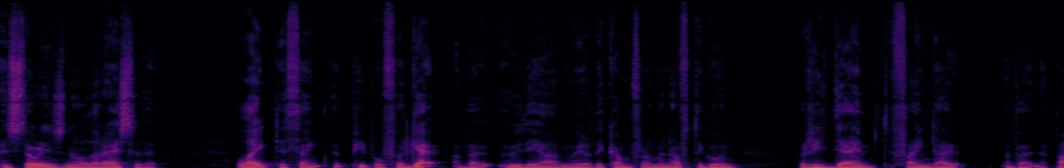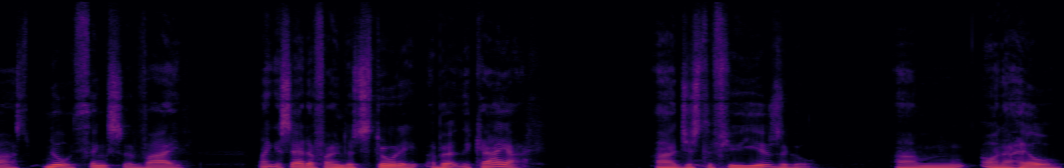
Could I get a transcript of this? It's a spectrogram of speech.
historians and all the rest of it like to think that people forget about who they are and where they come from enough to go and read them to find out about the past. No, things survive. Like I said, I found a story about the Cailleach uh, just a few years ago um, on a hill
